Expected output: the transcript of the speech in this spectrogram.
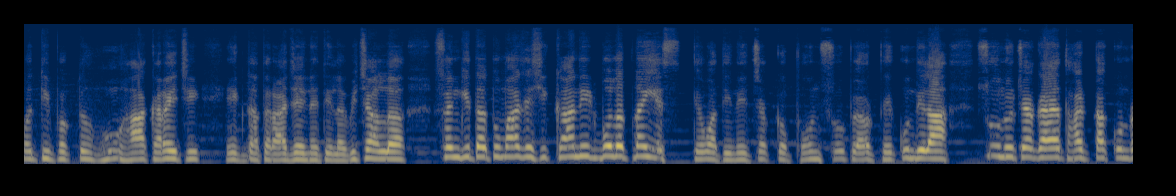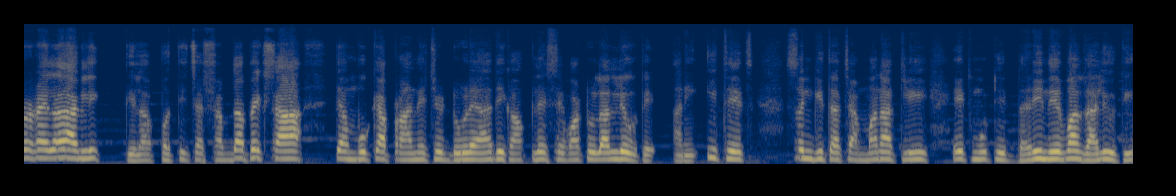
पण ती फक्त हू हा करायची. एकदा तर अजयने तिला विचारलं संगीता तू माझ्याशी का नीट बोलत नाहीयेस? तेव्हा तिने चक्क फोन सोप्यावर फेकून दिला. सोनूच्या गळ्यात हात टाकून रडायला लागली. तिला पतीच्या शब्दापेक्षा त्या मुक्या प्राण्याचे डोळे अधिक आपलेसे वाटू लागले होते. आणि इथेच संगीताच्या मनातली एक मोठी दरी निर्माण झाली होती.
